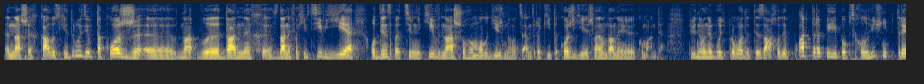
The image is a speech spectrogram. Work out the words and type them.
наших калузьких друзів. Також е, в даних з даних фахівців є один з працівників нашого молодіжного центру, який також є членом даної команди. Відповідно, вони будуть проводити заходи по арт-терапії, по психологічній підтримці,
